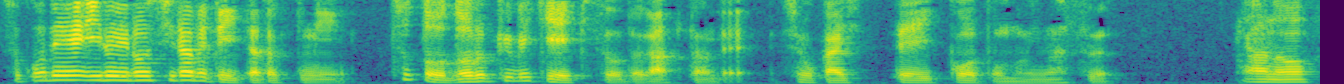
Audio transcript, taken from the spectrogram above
そこでいろいろ調べていた時にちょっと驚くべきエピソードがあったので紹介していこうと思います。あの、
